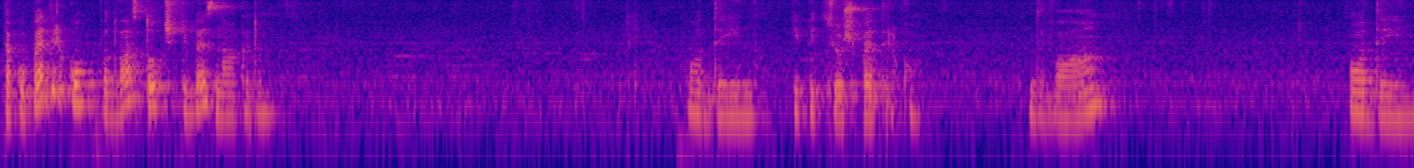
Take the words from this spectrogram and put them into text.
таку петельку по 2 стовпчики без накиду. Один. І під цю ж петельку. Два. Один.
